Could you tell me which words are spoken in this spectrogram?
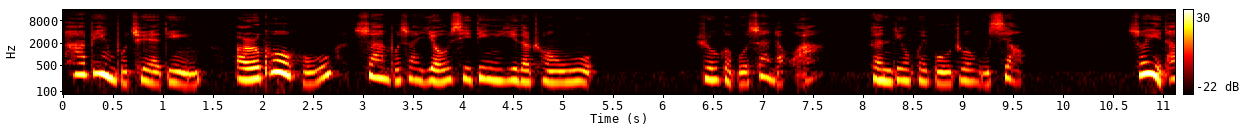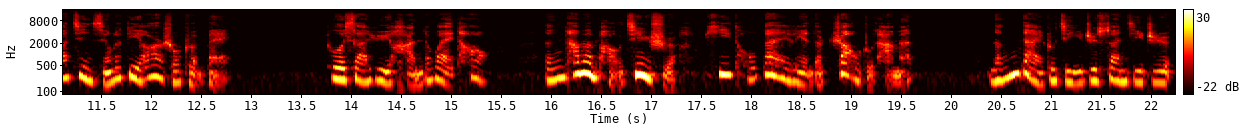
他并不确定耳廓狐算不算游戏定义的宠物。如果不算的话，肯定会捕捉无效，所以他进行了第二手准备，脱下御寒的外套，等他们跑近时，劈头盖脸的罩住他们，能逮住几只算几只。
